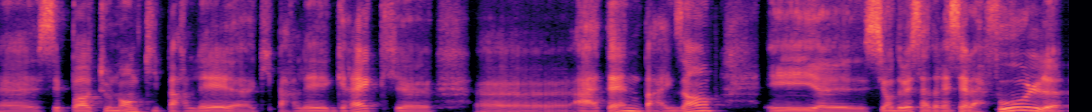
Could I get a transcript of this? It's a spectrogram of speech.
ce n'est pas tout le monde qui parlait, qui parlait grec à Athènes, par exemple. Et si on devait s'adresser à la foule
